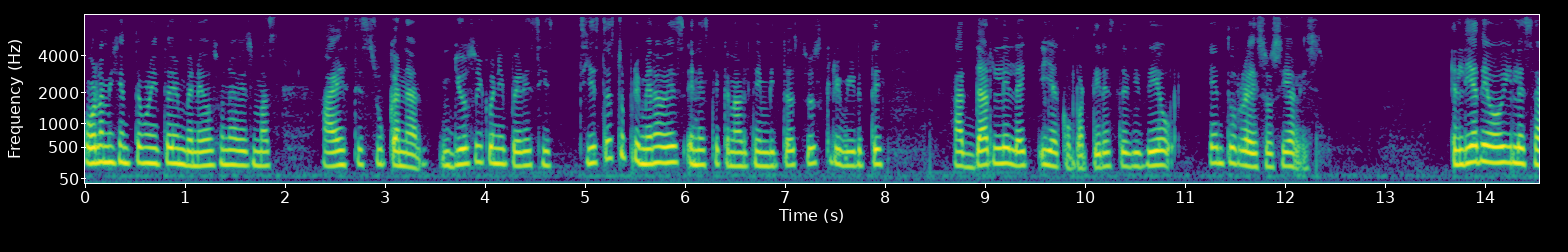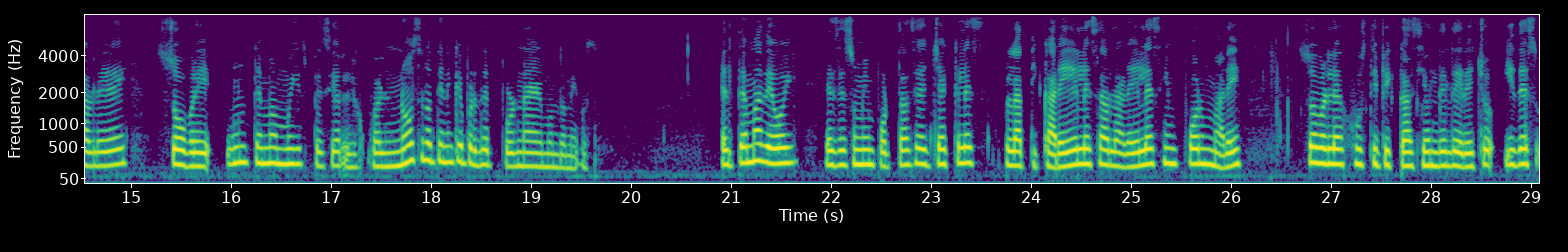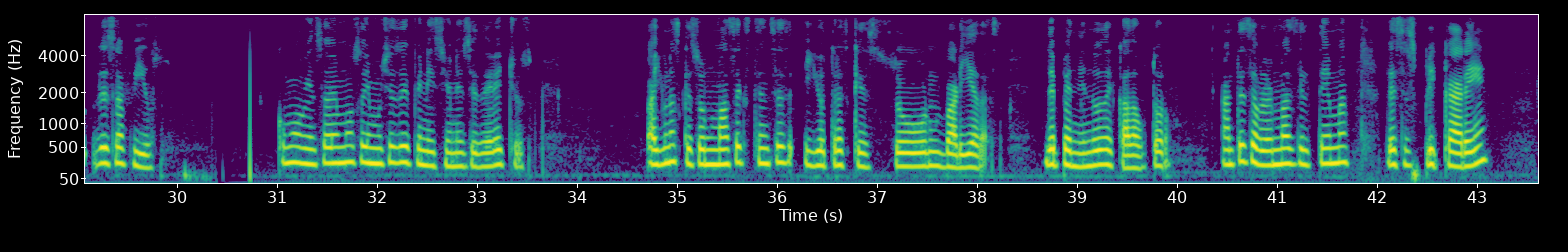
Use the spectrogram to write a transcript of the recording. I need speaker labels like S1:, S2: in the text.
S1: Hola mi gente bonita, bienvenidos una vez más a este su canal. Yo soy Connie Pérez y si esta es tu primera vez en este canal te invito a suscribirte, a darle like y a compartir este video en tus redes sociales. El día de hoy les hablaré sobre un tema muy especial, el cual no se lo tienen que perder por nada del mundo amigos. El tema de hoy es de suma importancia ya que les platicaré, les hablaré, les informaré sobre la justificación del derecho y de sus desafíos. Como bien sabemos, hay muchas definiciones de derechos. Hay unas que son más extensas y otras que son variadas, dependiendo de cada autor. Antes de hablar más del tema, les explicaré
